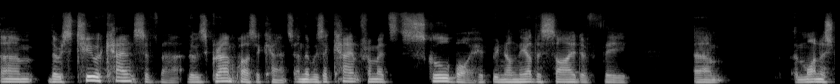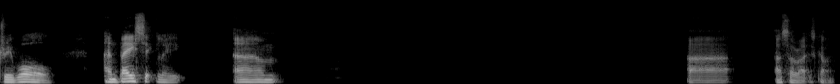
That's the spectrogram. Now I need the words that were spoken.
um, there was two accounts of that. There was Grandpa's accounts, and there was account from a schoolboy who'd been on the other side of the um, monastery wall, and basically. Um, uh, that's all right, it's gone.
